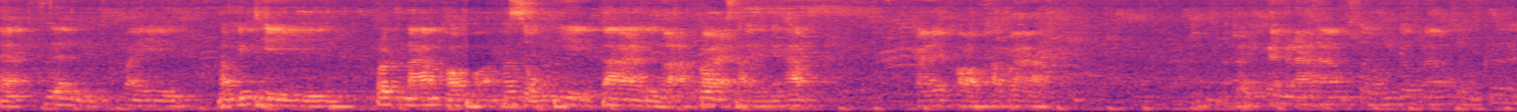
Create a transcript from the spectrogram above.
จะเคลื่อนไปทำพิธีรดน้ำขอพรพระสงฆ์ที่ใต้ร่มไทรนะครับ การได้ขอขมาสงฆ์นะครับน้ำสูงยกน้ำสูงขึ้น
